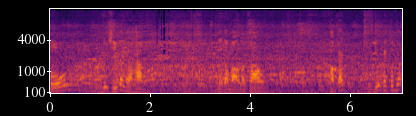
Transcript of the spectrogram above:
số vị trí các nhà hàng để đảm bảo làm sao khoảng cách được giữ một cách tốt nhất.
